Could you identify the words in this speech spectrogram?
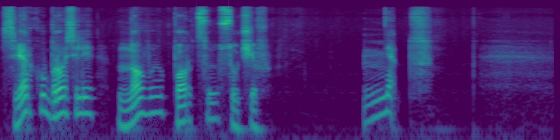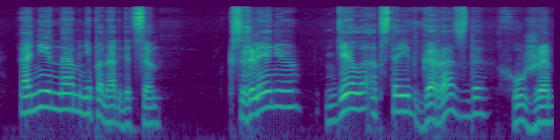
сверху бросили новую порцию сучьев. Нет. Они нам не понадобятся. К сожалению, дело обстоит гораздо хуже.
